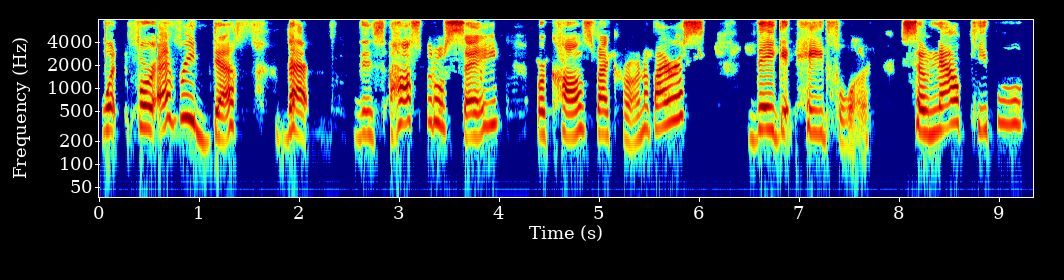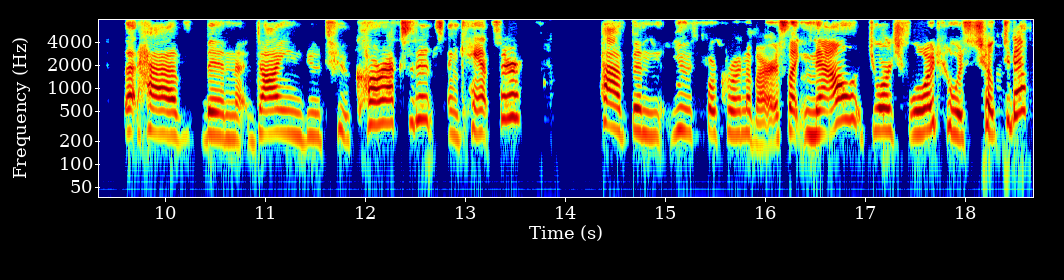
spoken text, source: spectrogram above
what for every death that this hospitals say were caused by coronavirus, they get paid for. So now people that have been dying due to car accidents and cancer have been used for coronavirus. Like now, George Floyd, who was choked to death,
